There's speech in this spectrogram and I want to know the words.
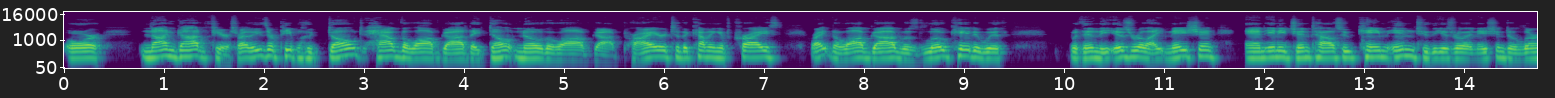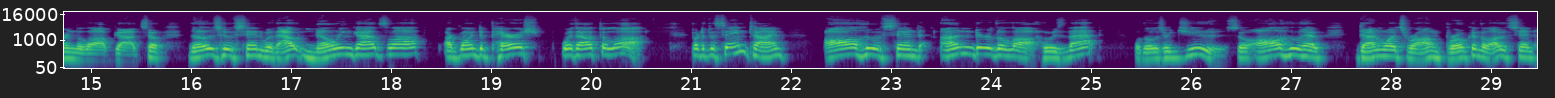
or non God fears, right? These are people who don't have the law of God. They don't know the law of God. Prior to the coming of Christ, right, the law of God was located with within the Israelite nation and any Gentiles who came into the Israelite nation to learn the law of God. So those who have sinned without knowing God's law are going to perish without the law. But at the same time, all who have sinned under the law, who is that? Well, those are Jews. So all who have done what's wrong, broken the law, who've sinned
